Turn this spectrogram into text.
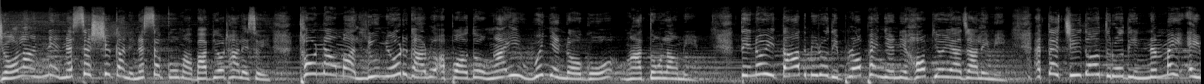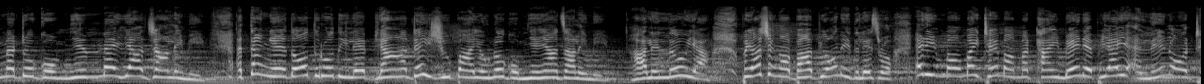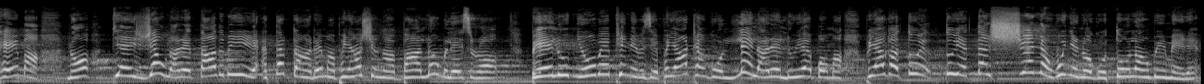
ယ်ယောလာနှစ်28ကနေ29မှာဗာပြောထားလဲဆိုရင်ထို့နောက်မှာလူမျိုးတကာတို့အပေါ်သို့ငါ၏ဝိညာဉ်တော်ကိုငါသွန်းလောင်းမည်။သင်တို့၏သားသမီးတို့သည်ပရောဖက်ညံနှင့်ဟောပြောရကြလိမ့်မည်။အသက်ကြီးသောသူတို့သည်နမိတ်အိမ်မက်တို့ကိုမြင်မဲ့ရကြလိမ့်မည်။အသက်ငယ်သောသူတို့သည်လည်းဗျာဒိတ်ယူပါယုံတို့ကိုမြင်ရကြလိမ့်မည်။ ဟာလေလုယာဘုရားရှင်ကဘာပြောနေတယ်လဲဆိုတော့အဲ့ဒီမောင်မိုက်ထဲမှာမထိုင်ဘဲနဲ့ဘုရားရဲ့အလင်းတော်ထဲမှာနော်ပြန်ရောက်လာတဲ့သားသမီးရဲ့အသက်တာထဲမှာဘုရားရှင်ကဘာလုပ်မလဲဆိုတော့ဘယ်လူမျိုးပဲဖြစ်နေပါစေဘုရားထံကိုလှည့်လာတဲ့လူရဲ့အပေါ်မှာဘုရားကသူ့ရဲ့သူ့ရဲ့တန်ရှင်းတဲ့ဝိညာဉ်တော်ကိုတွန်းလောင်းပေးမယ်တဲ့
